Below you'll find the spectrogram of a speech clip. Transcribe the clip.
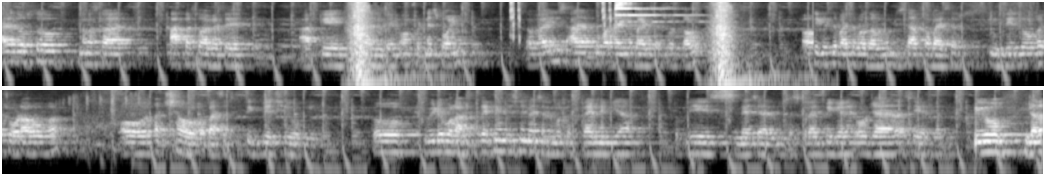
अरे दोस्तों, नमस्कार। आपका स्वागत है आपके चैनल पे ओम फिटनेस पॉइंट तो गाइस आज आपको बताएँगे बाइसेप्स वर्कआउट और तरीके से बाइसेप बताऊँगा जिससे आपका बाइसेप्स इंक्रीज होगा, चौड़ा होगा और अच्छा होगा बाइसेप्स पिक भी अच्छी होगी। तो वीडियो को लास्ट तक देखें, जिसने मेरे चैनल को सब्सक्राइब नहीं किया तो प्लीज़ मेरे चैनल को सब्सक्राइब भी करें और ज़्यादा शेयर करें। वीडियो ज़्यादा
